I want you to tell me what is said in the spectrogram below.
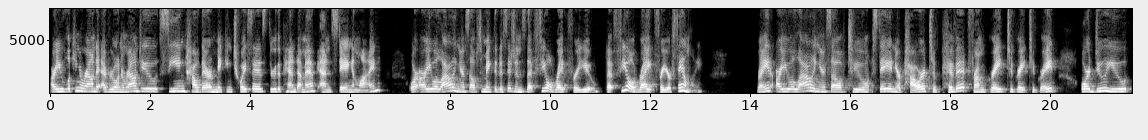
Are you looking around at everyone around you, seeing how they're making choices through the pandemic and staying in line? Or are you allowing yourself to make the decisions that feel right for you, that feel right for your family? Right? Are you allowing yourself to stay in your power to pivot from great to great to great? Or do you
